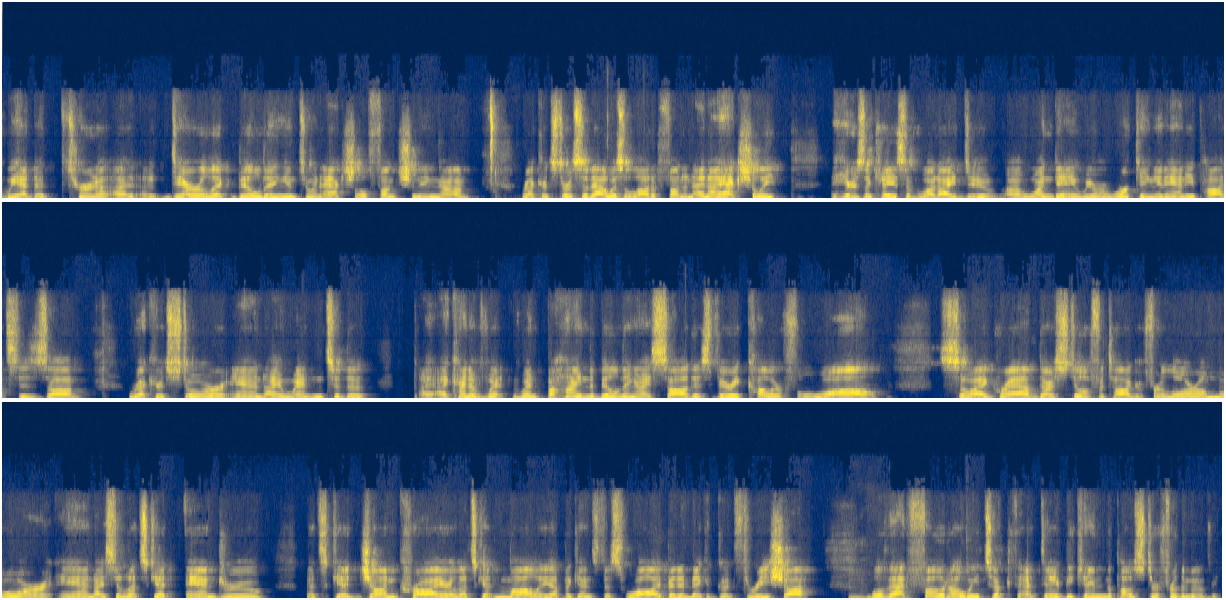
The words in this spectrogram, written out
we had to turn a, a derelict building into an actual functioning um, record store. So that was a lot of fun. And, and I actually, here's a case of what I do. Uh, one day we were working in Annie Potts's um, record store, and I went into the I, I kind of went went behind the building and I saw this very colorful wall. So I grabbed our still photographer, Laurel Moore, and I said, let's get Andrew, let's get Jon Cryer, let's get Molly up against this wall. I bet it'd make a good three shot. Mm-hmm. Well, that photo we took that day became the poster for the movie.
